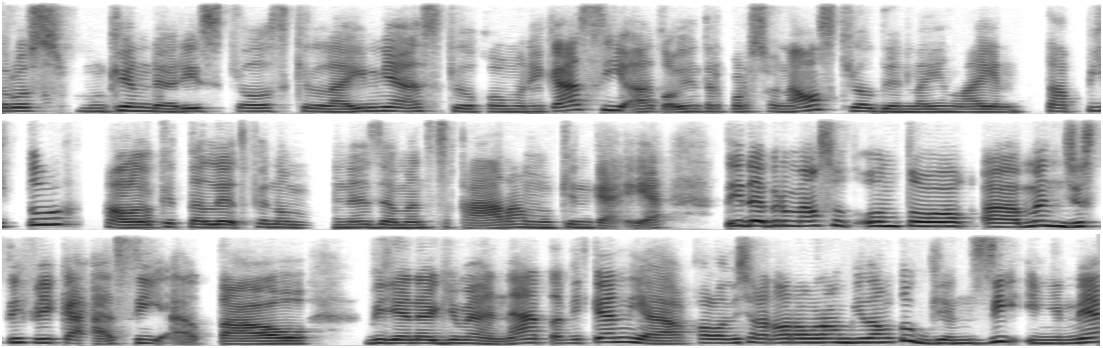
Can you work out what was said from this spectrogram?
Terus mungkin dari skill-skill lainnya, skill komunikasi atau interpersonal skill dan lain-lain. Tapi tuh kalau kita lihat fenomena zaman sekarang mungkin kayak ya tidak bermaksud untuk uh, menjustifikasi atau gimana gimana, tapi kan ya kalau misalkan orang-orang bilang tuh Gen Z inginnya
